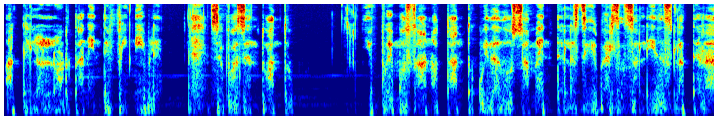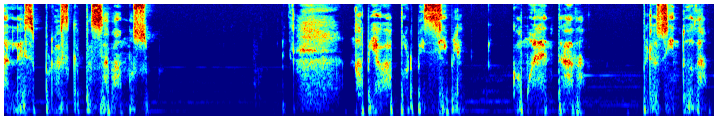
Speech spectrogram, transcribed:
aquel olor tan indefinible se fue acentuando y fuimos anotando cuidadosamente las diversas salidas laterales por las que pasábamos. No había vapor visible, como en la entrada, pero sin duda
